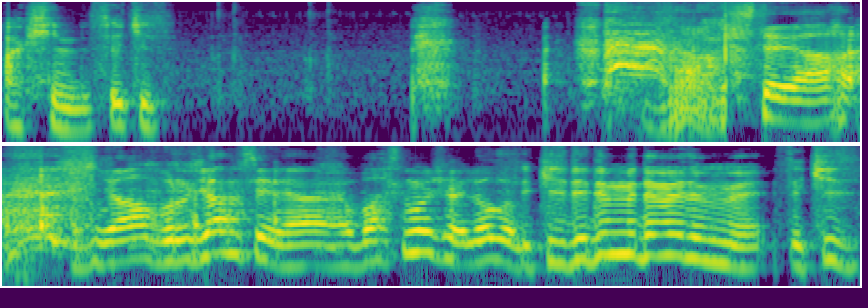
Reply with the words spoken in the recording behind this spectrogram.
Bak şimdi 8. Al işte ya. ya vuracağım seni ha. Basma şöyle oğlum. 8 dedim mi demedim mi? 8.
